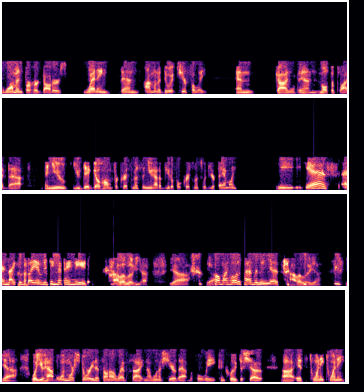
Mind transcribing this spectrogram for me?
woman for her daughter's wedding, then I'm going to do it cheerfully. And God Yeah. then multiplied that. And you you did go home for Christmas and you had a beautiful Christmas with your family? Yes, and I could buy everything that I need Hallelujah. Yeah. Yeah. for my whole family. Yes. Hallelujah. Yeah. Well, you have one more story that's on our website, and I want to share that before we conclude the show. Uh, it's 2020.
